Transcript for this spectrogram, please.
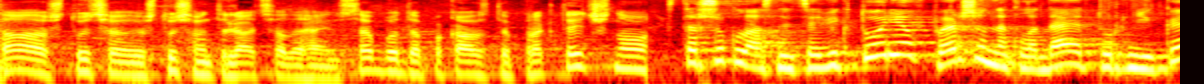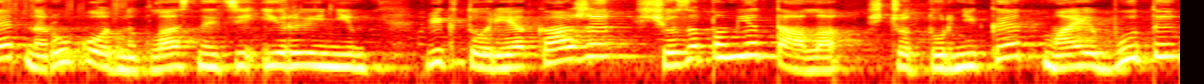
та штучна, штучна вентиляція легень. Все буде показувати практично. Старшокласниця Вікторія вперше накладає турнікет на руку однокласниці Ірині. Вікторія каже, що запам'ятала, що турнікет має бути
